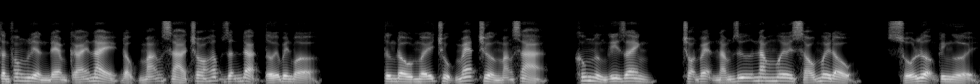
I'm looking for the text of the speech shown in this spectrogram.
tần phong liền đem cái này độc mãng xà cho hấp dẫn đạt tới bên bờ. Từng đầu mấy chục mét trường mãng xà, không ngừng ghi danh, trọn vẹn nắm giữ 50-60 đầu, số lượng kinh người.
